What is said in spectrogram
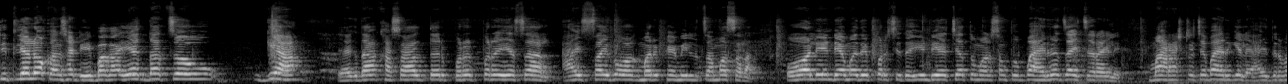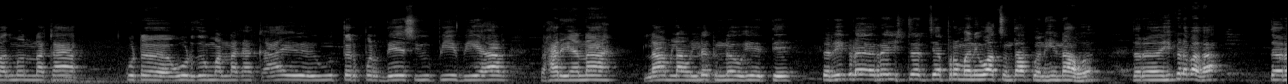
तिथल्या लोकांसाठी बघा एकदा चव घ्या. एकदा खासाल तर परत परत येसाल. आई साहेब वाघमारे फॅमिलीचा मसाला. ऑल इंडियामध्ये प्रसिद्ध. इंडियाच्या तुम्हाला सांगतो बाहेरच जायचं राहिले. महाराष्ट्राच्या बाहेर गेले. हैदराबाद म्हणू नका कुठं उर्दू म्हणू नका काय उत्तर प्रदेश यू पी बिहार हरियाणा लांब लांब लखनौ हे ते. तर इकडं रजिस्टरच्या प्रमाणे वाचून दाखवून ही नावं. तर इकडं बघा. तर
